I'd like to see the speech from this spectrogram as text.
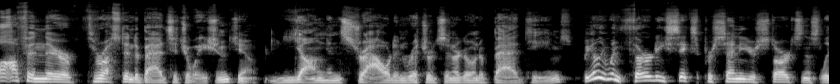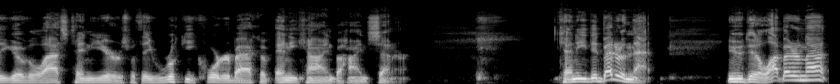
often they're thrust into bad situations. You know, Young and Stroud and Richardson are going to bad teams. But you only win 36% of your starts in this league over the last 10 years with a rookie quarterback of any kind behind center. Kenny did better than that. You know did a lot better than that?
